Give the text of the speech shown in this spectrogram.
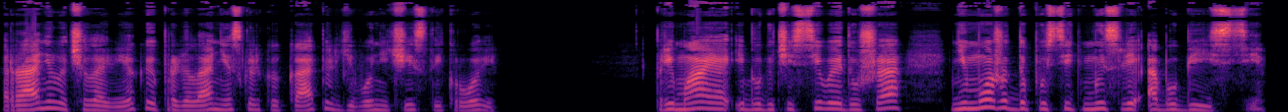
ранила человека и пролила несколько капель его нечистой крови. Прямая и благочестивая душа не может допустить мысли об убийстве,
